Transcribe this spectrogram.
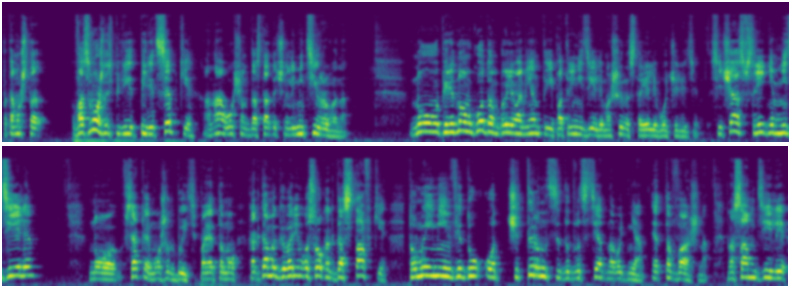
потому что возможность перецепки, она, в общем, достаточно лимитирована. Но перед Новым годом были моменты, и по три недели машины стояли в очереди. Сейчас в среднем неделя – но всякое может быть. Поэтому, когда мы говорим о сроках доставки, то мы имеем в виду от 14 до 21 дня. Это важно. На самом деле,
